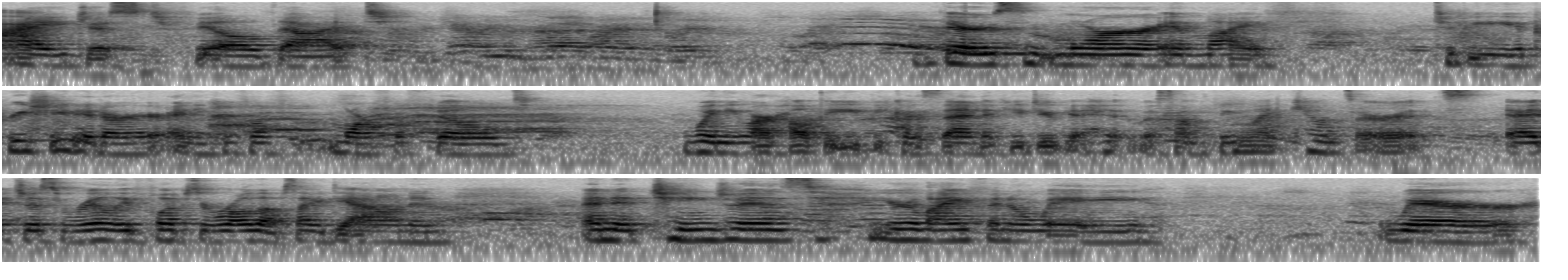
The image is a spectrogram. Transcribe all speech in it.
I just feel that there's more in life to be appreciated or and you can feel more fulfilled when you are healthy because then if you do get hit with something like cancer it's it just really flips your world upside down and and it changes your life in a way where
